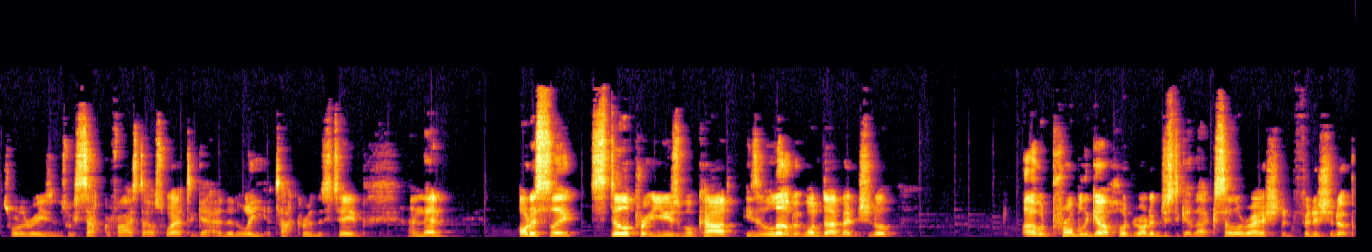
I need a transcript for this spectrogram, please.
it's one of the reasons we sacrificed elsewhere to get an elite attacker in this team. And then, honestly, still a pretty usable card. He's a little bit one dimensional. I would probably go Hunter on him just to get that acceleration and finishing up.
